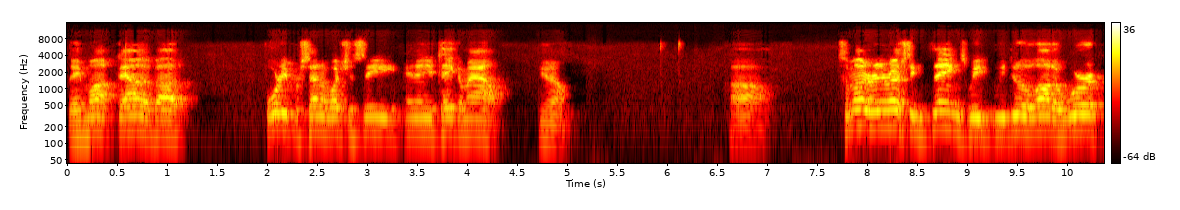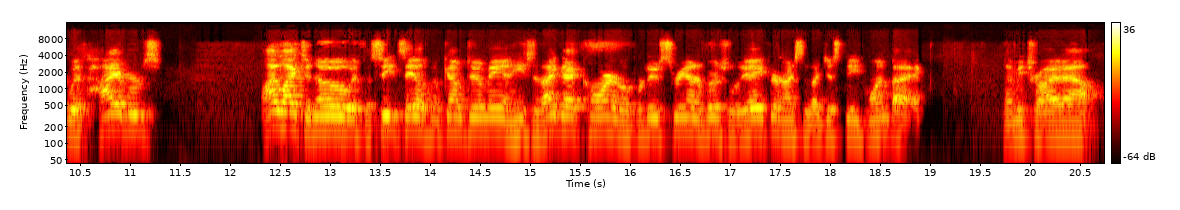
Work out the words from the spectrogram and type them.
They mop down about 40% of what you see, and then you take them out, you know. Uh, some other interesting things, we, we do a lot of work with hybrids. I like to know if a seed salesman come to me and he said, I got corn, it'll produce 300 bushels the acre. And I said, I just need one bag. Let me try it out.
